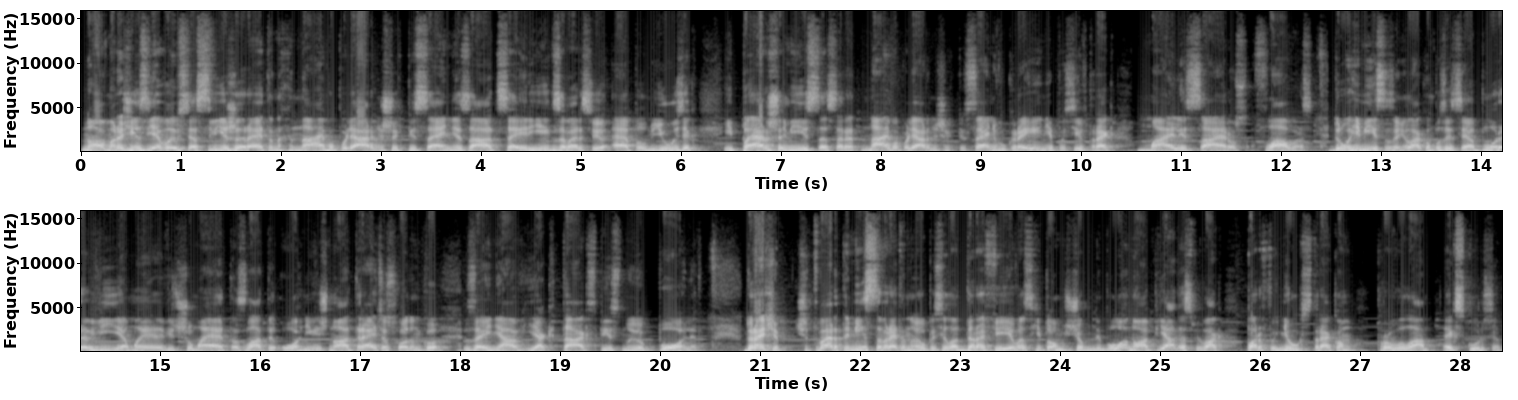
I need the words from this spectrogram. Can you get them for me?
Ну а в мережі з'явився свіжий рейтинг найпопулярніших пісень за цей рік за версією Apple Music. І перше місце серед найпопулярніших пісень в Україні посів трек Miley Cyrus Flowers. Друге місце зайняла композиція Буревіями від Шумея та Злати Огнівіч. Ну а третю сходинку зайняв як так з піснею Погляд. До речі, четверте місце в рейтингу посіла Дарафєєва з хітом Щоб не було. Ну а п'яте співак Парфенюк з треком провела екскурсію.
